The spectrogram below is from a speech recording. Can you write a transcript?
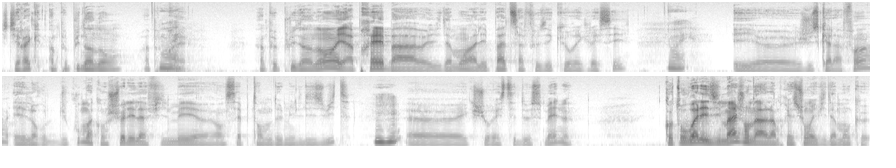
Je dirais qu'un peu plus d'un an à peu Ouais. près. Un peu plus d'un an et après bah évidemment à l'EHPAD ça faisait que régresser. Ouais. Et euh, jusqu'à la fin. Et alors, du coup, moi, quand je suis allé la filmer euh, en septembre 2018 Mhm. euh, et que je suis resté deux semaines, quand on voit les images, on a l'impression évidemment qu'elle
